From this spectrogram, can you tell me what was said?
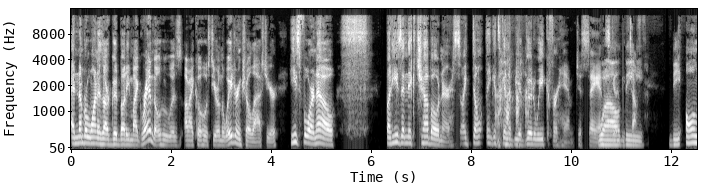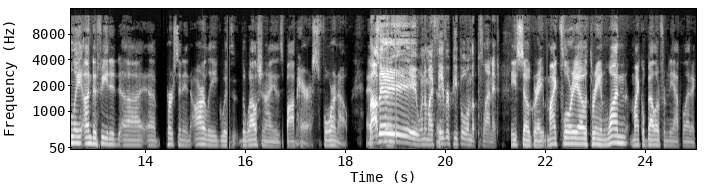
And number one is our good buddy Mike Randall, who was my co-host here on the Wagering Show last year. He's four zero, but he's a Nick Chubb owner, so I don't think it's going to be a good week for him. Just saying. It's gonna well, be the tough. the only undefeated uh, uh, person in our league with the Welsh and I is Bob Harris, four and zero. Uh, Bobby, one of my favorite people on the planet. He's so great. Mike Florio, three and one. Michael Beller from the Athletic,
